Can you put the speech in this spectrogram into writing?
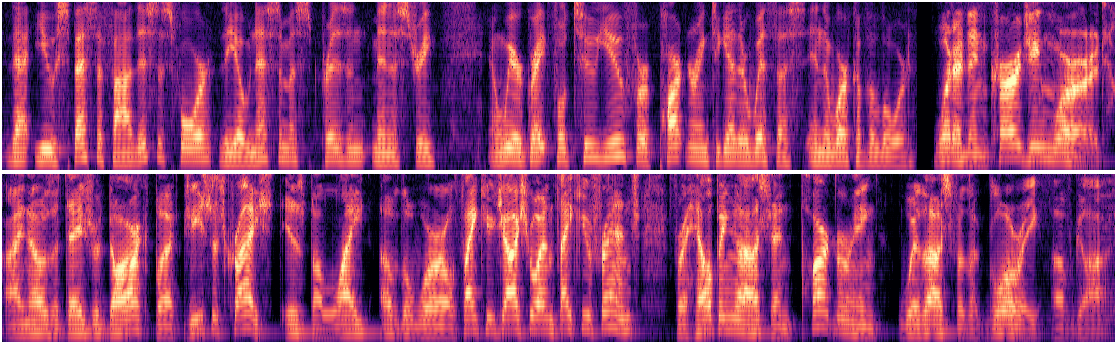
that you specify this is for the Onesimus Prison Ministry. And we are grateful to you for partnering together with us in the work of the Lord. What an encouraging word. I know the days are dark, but Jesus Christ is the light of the world. Thank you, Joshua, and thank you, friends, for helping us and partnering with us for the glory of God.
